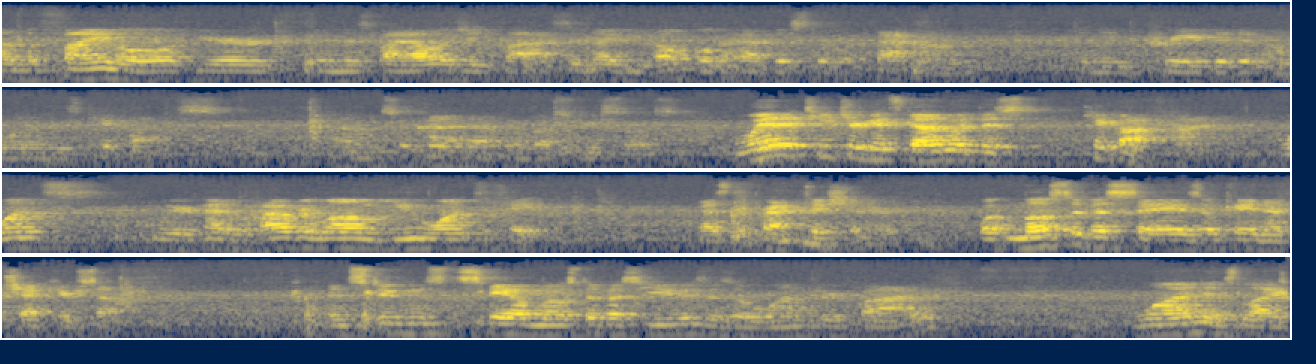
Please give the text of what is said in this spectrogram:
on the final of your, in this biology class, it might be helpful to have this to look back on, and you've created it on one of these kickoffs. Um, so kind of that robust resource. When a teacher gets done with this kickoff time, once we're kind of however long you want to take as the practitioner, what most of us say is, okay, now check yourself. And students, the scale most of us use is a one through five. One is like,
